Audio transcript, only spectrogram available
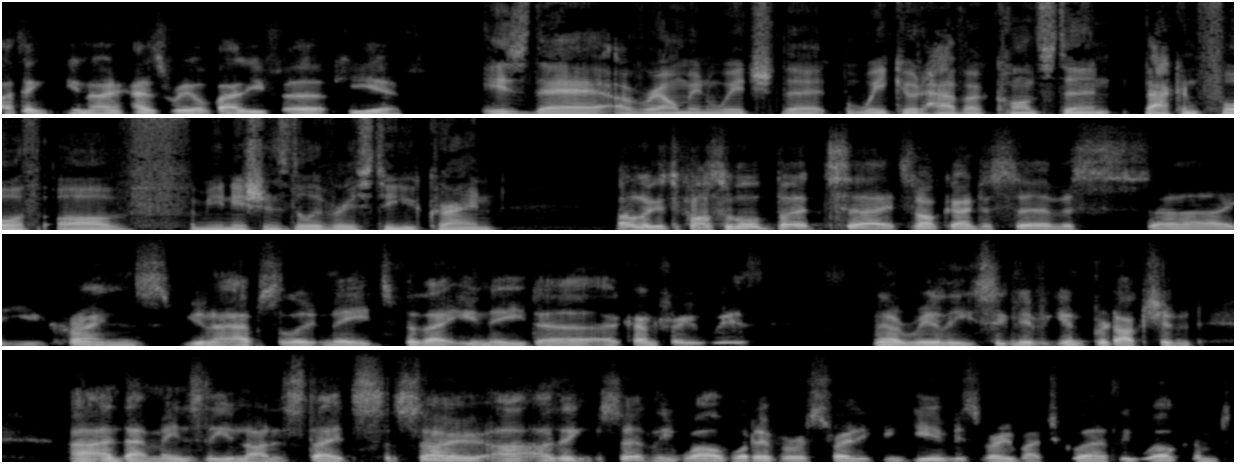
I think, you know, has real value for Kiev. Is there a realm in which that we could have a constant back and forth of munitions deliveries to Ukraine? Oh, look, it's possible, but uh, it's not going to service uh, Ukraine's, you know, absolute needs. For that, you need uh, a country with, you know, really significant production uh, and that means the United States. So uh, I think certainly while whatever Australia can give is very much gladly welcomed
